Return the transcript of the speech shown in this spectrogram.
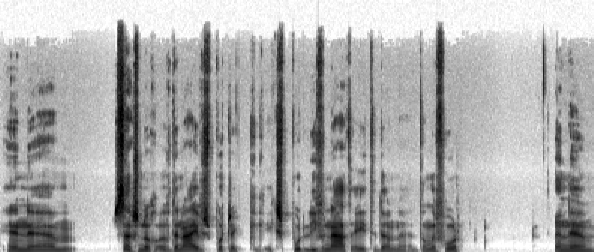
En ehm, straks nog, of daarna even sporten. Ik, sport liever na het eten dan, eh, dan ervoor. En ehm,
